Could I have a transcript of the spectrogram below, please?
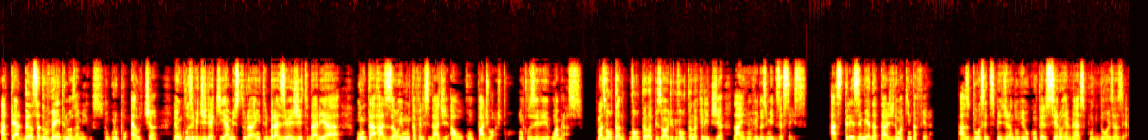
até a dança do ventre, meus amigos, do grupo El Chan. Eu, inclusive, diria que a mistura entre Brasil e Egito daria muita razão e muita felicidade ao compadre Washington. Inclusive, um abraço. Mas voltando, voltando ao episódio e voltando àquele dia lá em Rio 2016 às 13h30 da tarde de uma quinta-feira. As duas se despediram do Rio com o terceiro revés por 2 a 0.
